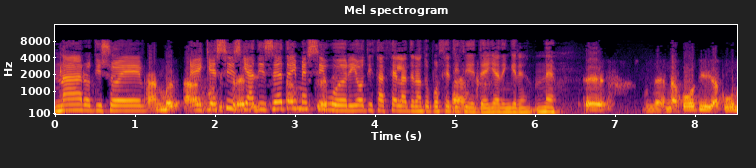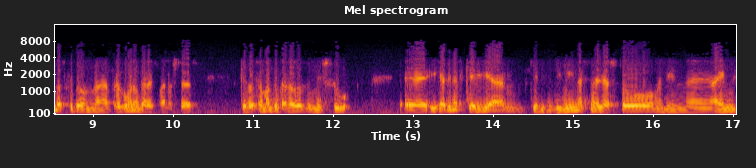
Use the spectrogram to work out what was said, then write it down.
Να ρωτήσω, ε, ε, και εσείς για τη ΖΕΤΑ είμαι σίγουρη ότι θα θέλατε να τοποθετηθείτε ναι. για την κυρία. Ναι. Ε, ναι, να πω ότι ακούγοντας και τον ε, προηγούμενο καλεσμένο σας και το θέμα του κατώτατου μισθού, ε, είχα την ευκαιρία και την τιμή να συνεργαστώ με την ε, ΑΕΜΗ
